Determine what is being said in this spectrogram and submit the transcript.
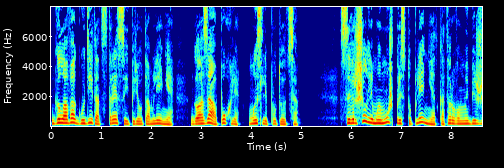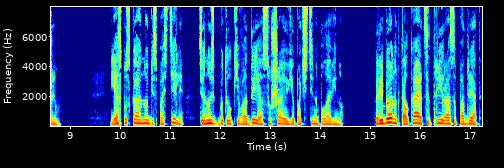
Голова гудит от стресса и переутомления, глаза опухли, мысли путаются. Совершил ли мой муж преступление, от которого мы бежим? Я спускаю ноги с постели, тянусь к бутылке воды и осушаю ее почти наполовину. Ребенок толкается три раза подряд,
